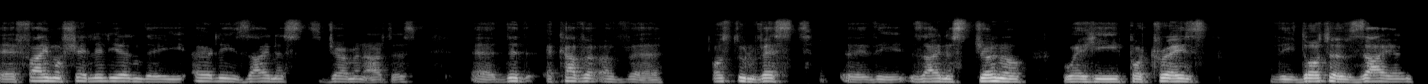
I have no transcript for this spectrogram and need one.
uh, Fay Moshe Lilien, the early Zionist German artist, uh, did a cover of uh, Ost und West, uh, the Zionist journal, where he portrays the daughter of Zion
